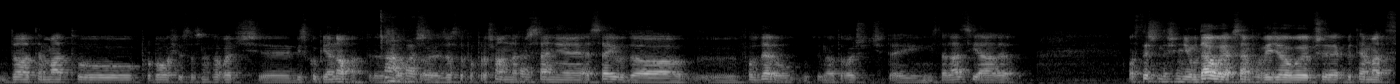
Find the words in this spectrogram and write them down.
do tematu próbował się ustosunkować yy, biskup Janocha, który A, został, właśnie. został poproszony na Tak. pisanie eseju do folderu, który miał towarzyszyć tej instalacji, ale ostatecznie to się nie udało, jak sam powiedział, jakby temat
